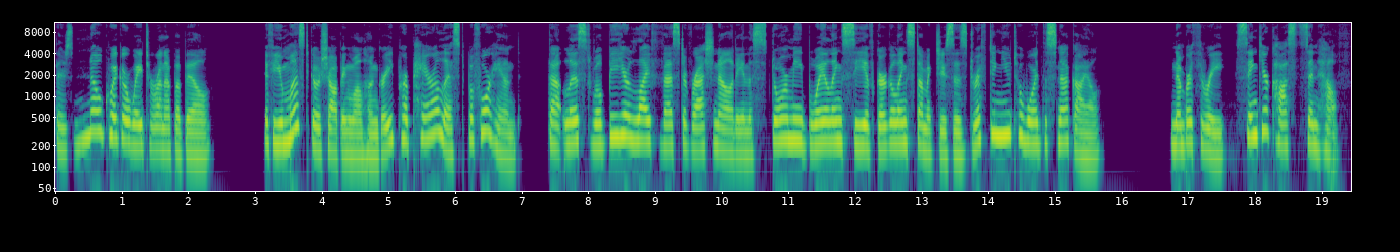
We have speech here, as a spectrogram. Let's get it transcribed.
There's no quicker way to run up a bill. If you must go shopping while hungry, prepare a list beforehand. That list will be your life vest of rationality in the stormy, boiling sea of gurgling stomach juices drifting you toward the snack aisle. Number three, sink your costs in health.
